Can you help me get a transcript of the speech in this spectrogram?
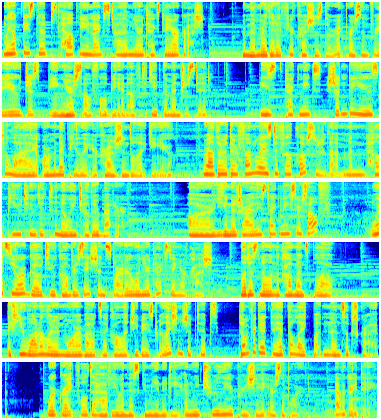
We hope these tips help you next time you're texting your crush. Remember that if your crush is the right person for you, just being yourself will be enough to keep them interested. These techniques shouldn't be used to lie or manipulate your crush into liking you. Rather, they're fun ways to feel closer to them and help you to get to know each other better. Are you gonna try these techniques yourself? What's your go-to conversation starter when you're texting your crush? Let us know in the comments below. If you wanna learn more about psychology-based relationship tips, don't forget to hit the like button and subscribe. We're grateful to have you in this community and we truly appreciate your support. Have a great day.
